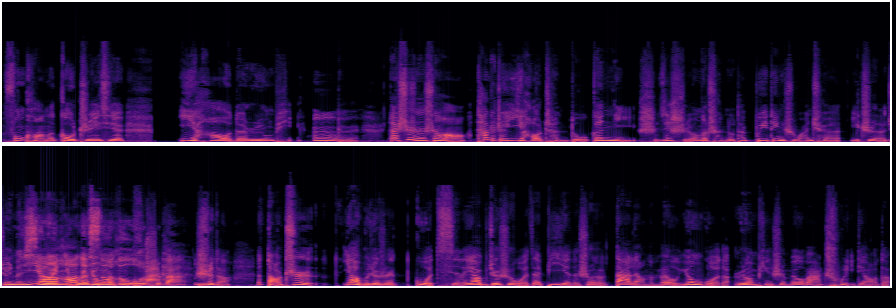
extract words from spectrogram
疯狂的购置一些。易耗的日用品，嗯，对，但事实上，它的这个易耗程度跟你实际使用的程度，它不一定是完全一致的。就你以为你会用的很快，是吧？是的，那导致要不就是过期了，要不就是我在毕业的时候有大量的没有用过的日用品是没有办法处理掉的。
